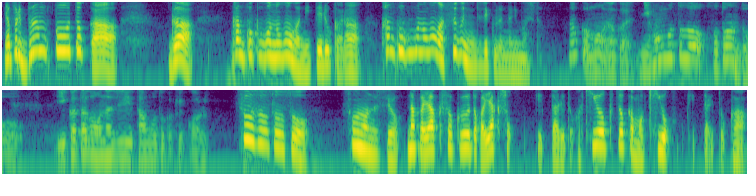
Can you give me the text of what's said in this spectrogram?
やっぱり文法とかが韓国語の方が似てるから韓国語の方がすぐに出てくるようになりました。なんかもうなんか日本語とほとんど言い方が同じ単語とか結構あるそうそうそうそうそうなんですよ。なんか約束とか約束言ったりとか記憶とかも記憶って言ったりとか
